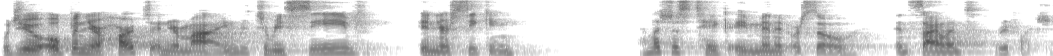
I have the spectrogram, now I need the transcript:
Would you open your heart and your mind to receive in your seeking? And let's just take a minute or so in silent reflection.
